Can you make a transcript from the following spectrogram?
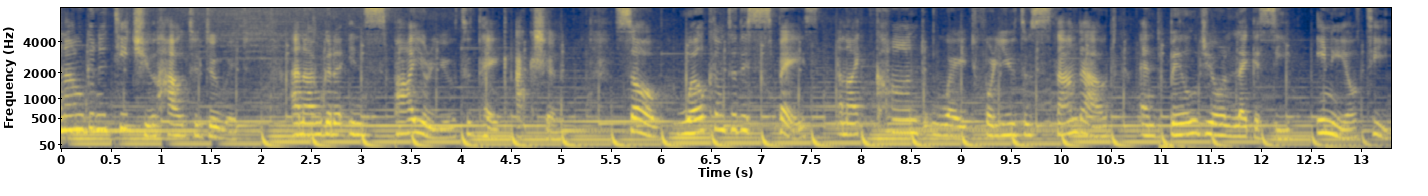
and I'm going to teach you how to do it. And I'm going to inspire you to take action. So, welcome to this space, and I can't wait for you to stand out and build your legacy in ELT.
